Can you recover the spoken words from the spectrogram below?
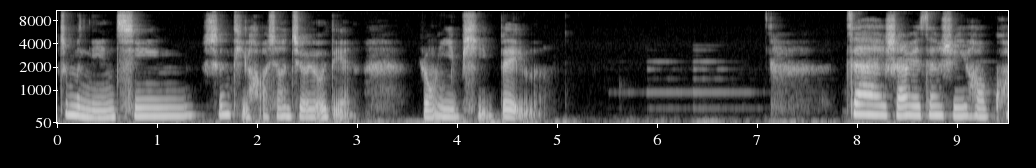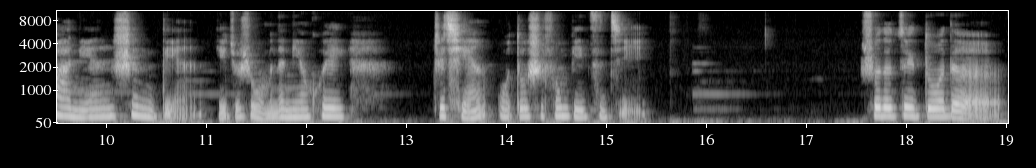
这么年轻，身体好像就有点容易疲惫了。在十二月三十一号跨年盛典，也就是我们的年会之前，我都是封闭自己，说的最多的，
